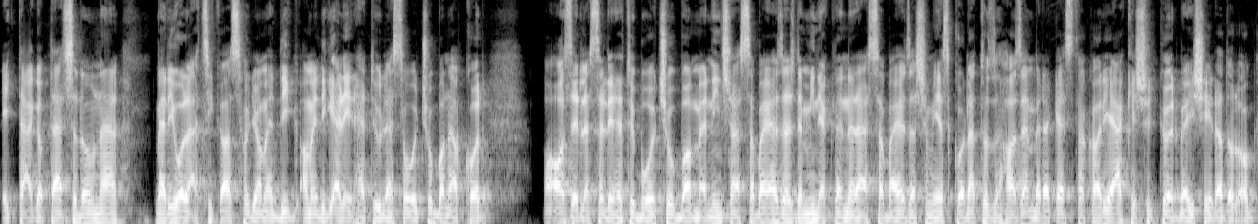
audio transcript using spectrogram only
egy, tágabb társadalomnál, mert jól látszik az, hogy ameddig, ameddig elérhető lesz olcsóbban, akkor azért lesz elérhető olcsóbban, mert nincs rá szabályozás, de minek lenne rá szabályozás, ami ezt korlátozza, ha az emberek ezt akarják, és hogy körbe is ér a dolog.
